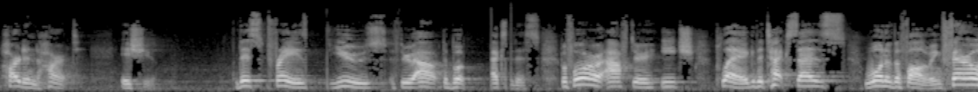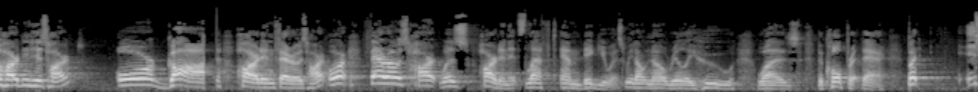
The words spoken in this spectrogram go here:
hardened heart issue. This phrase used throughout the book Exodus. Before or after each plague, the text says one of the following Pharaoh hardened his heart, or God hardened Pharaoh's heart, or Pharaoh's heart was hardened. It's left ambiguous. We don't know really who was the culprit there. But it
